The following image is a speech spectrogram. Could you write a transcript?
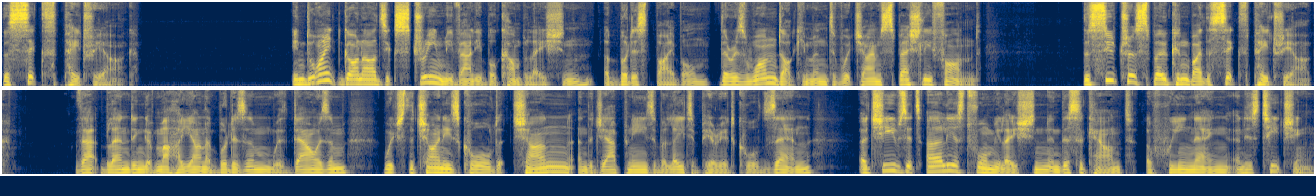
The Sixth Patriarch in Dwight Goddard's extremely valuable compilation, A Buddhist Bible, there is one document of which I am specially fond the Sutra spoken by the sixth patriarch. That blending of Mahayana Buddhism with Taoism, which the Chinese called Chan and the Japanese of a later period called Zen, achieves its earliest formulation in this account of Hui Neng and his teaching.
